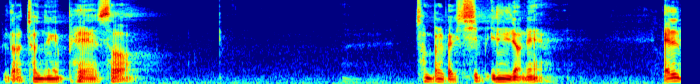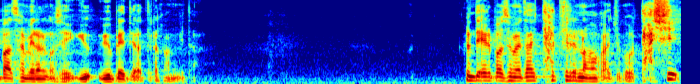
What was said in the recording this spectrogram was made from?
그러다가 전쟁에 패해서 1811년에 엘바섬이라는 유- 유배되어 들어갑니다. 그런데 엘바섬에 다시 탈출해 나와가지고 다시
